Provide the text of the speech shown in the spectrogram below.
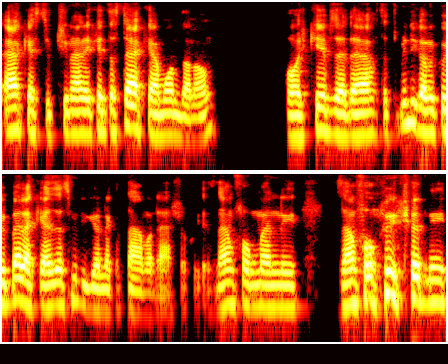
elkezdtük csinálni, egyébként azt el kell mondanom, hogy képzeld el, tehát mindig, amikor belekezdesz, mindig jönnek a támadások, hogy ez nem fog menni, ez nem fog működni,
